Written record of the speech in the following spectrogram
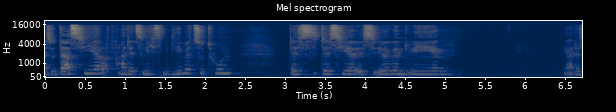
Also das hier hat jetzt nichts mit Liebe zu tun. Das, das hier ist irgendwie, ja, das,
